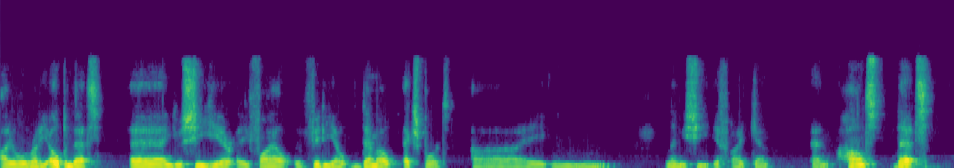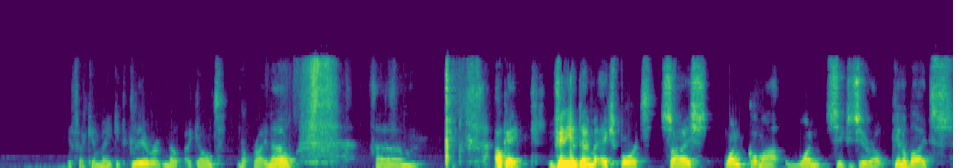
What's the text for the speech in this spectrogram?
I already opened that. And you see here a file, video demo export. I Let me see if I can enhance that. If I can make it clearer. No, I can't. Not right now. Um, okay, video demo export size 1,160 kilobytes,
